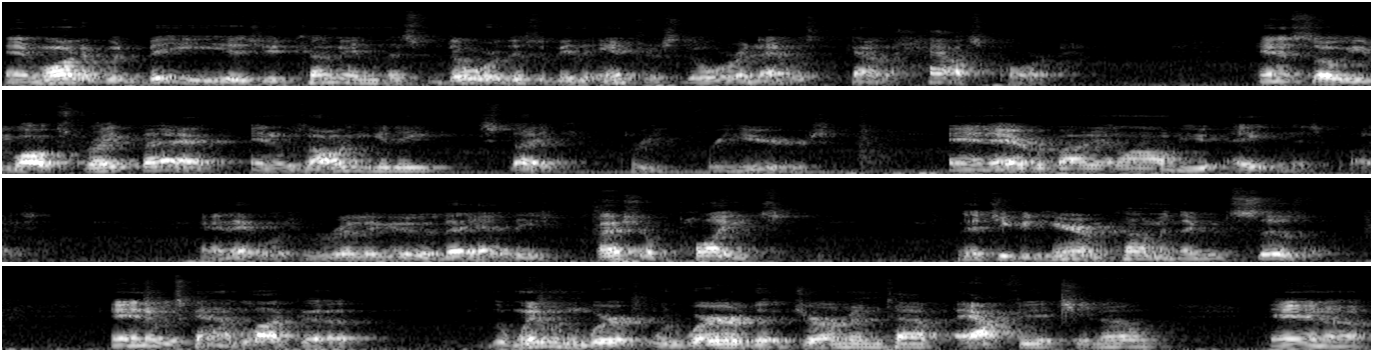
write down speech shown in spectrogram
And what it would be is you'd come in this door, this would be the entrance door, and that was kind of the house part. And so you'd walk straight back, and it was all you could eat steak for, for years. And everybody in Longview ate in this place. And it was really good. They had these special plates that you could hear them coming, they would sizzle. And it was kind of like a, the women wear, would wear the German type outfits, you know, and uh,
